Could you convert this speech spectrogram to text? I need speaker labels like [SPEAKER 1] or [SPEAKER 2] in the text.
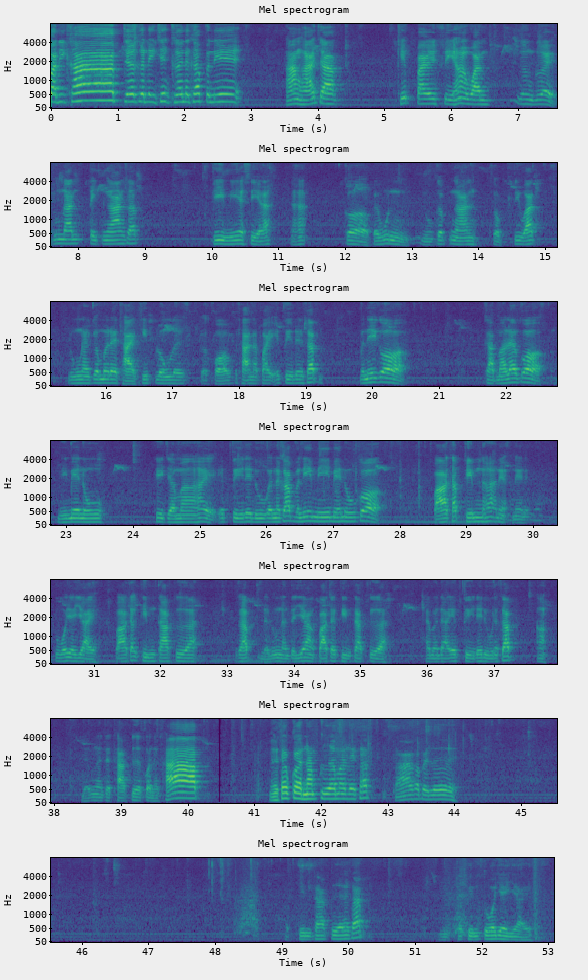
[SPEAKER 1] วัสดีครับ เจอกันอีกเช่นเคยนะครับวันนี้ห่างหายจากคลิปไปสี่ห้าวันเรื่องด้วยลุงนันติดงานครับ ที่เมียเสียนะฮะก็ไปวุ่นอยู่กับงานศพที่วัด ลุงนันก็ไม่ได้ถ่ายคลิปลงเลย ก็ขอประทานอภัยเอฟซีด้วยครับ วันนี้ก็กลับมาแล้วก็มีเมนูที่จะมาให้เอฟซีได้ดูกันนะครับ วันนี้มีเมนูก็ ปลาทับทิมนะฮะเนี่ยเนี่ยเนี่ยตัวใหญ่ๆปลาทับทิมทาเกลือครับเดี๋ยวลุงนันจะย่างปลาทับทิมทาเกลือให้บรรดาเอฟซีได้ดูนะครับอะเดี๋ยวลุงนันจะทาเกลือก่อนนะครับนะครับก็นำเกลือมาเลยครับทาเข้าไปเลยทับทิมทาเกลือนะครับทับทิมตัวใหญ่ ๆ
